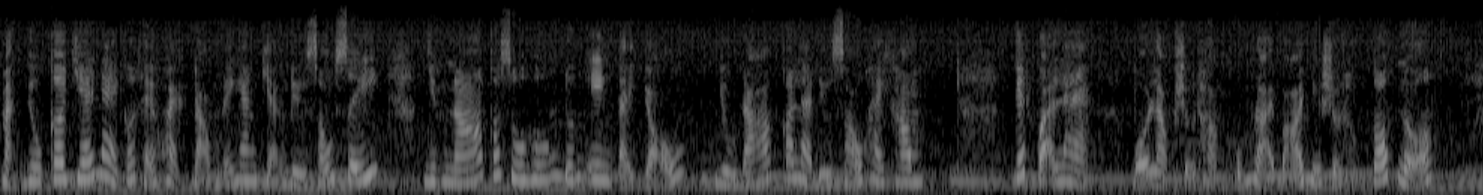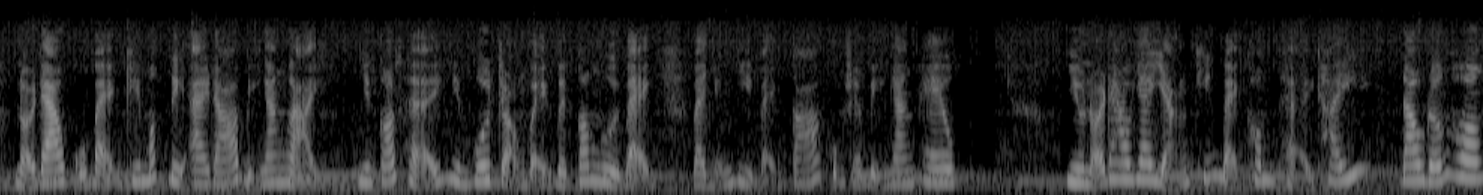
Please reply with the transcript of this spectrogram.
Mặc dù cơ chế này có thể hoạt động để ngăn chặn điều xấu xí, nhưng nó có xu hướng đứng yên tại chỗ, dù đó có là điều xấu hay không. Kết quả là, bộ lọc sự thật cũng loại bỏ những sự thật tốt nữa. Nỗi đau của bạn khi mất đi ai đó bị ngăn lại, nhưng có thể niềm vui trọn vẹn về con người bạn và những gì bạn có cũng sẽ bị ngăn theo. Nhiều nỗi đau dai dẳng khiến bạn không thể thấy đau đớn hơn,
